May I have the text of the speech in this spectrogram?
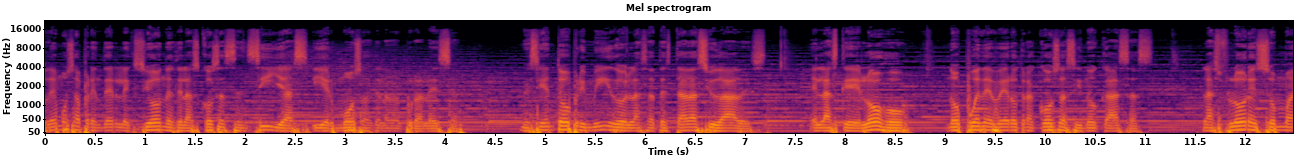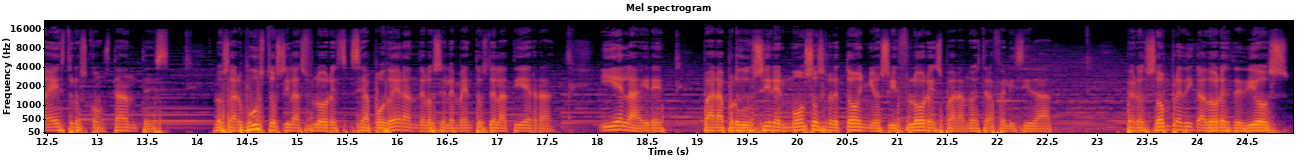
podemos aprender lecciones de las cosas sencillas y hermosas de la naturaleza. Me siento oprimido en las atestadas ciudades, en las que el ojo no puede ver otra cosa sino casas. Las flores son maestros constantes. Los arbustos y las flores se apoderan de los elementos de la tierra y el aire para producir hermosos retoños y flores para nuestra felicidad. Pero son predicadores de Dios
